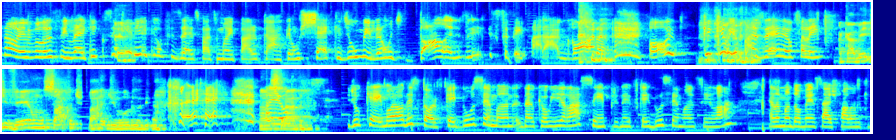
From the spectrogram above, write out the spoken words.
Não ele falou assim, velho, o que, que você É. queria que eu fizesse? Assim, mãe, para o carro, tem um cheque de um milhão de dólares e você tem que parar agora. Ou, o que, que eu ia fazer? Eu falei, Acabei de ver um saco de barra de ouro ali na, é. na Aí eu- estrada. Juquei, moral da história, fiquei duas semanas, né, que eu ia lá sempre, né? Fiquei duas semanas sem ir lá. Ela mandou mensagem falando que,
